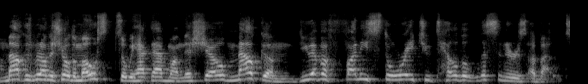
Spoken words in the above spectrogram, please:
Malcolm's been on the show the most so we have to have him on this show. Malcolm do you have a funny story to tell the listeners about?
